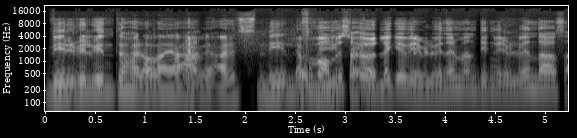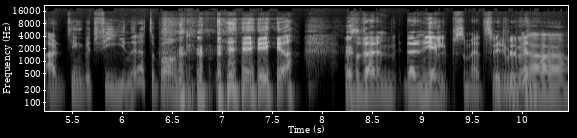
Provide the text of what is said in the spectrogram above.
Virvelvinden til Harald Eia er, er et snill Ja, for Vanligvis så ødelegger virvelvinder, men din virvelvind, da er ting blitt finere etterpå. ja. Altså, det er en, det er en hjelpsomhetsvirvelvind. Ja, ja.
